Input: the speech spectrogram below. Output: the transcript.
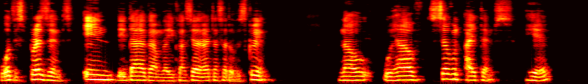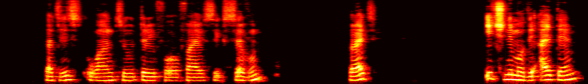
what is present in the diagram that you can see at the right hand side of the screen. Now we have seven items here. That is one, two, three, four, five, six, seven. Right? Each name of the item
